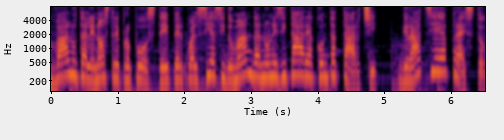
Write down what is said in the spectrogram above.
Valuta le nostre proposte e per qualsiasi domanda non esitare a contattarci. Grazie e a presto!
